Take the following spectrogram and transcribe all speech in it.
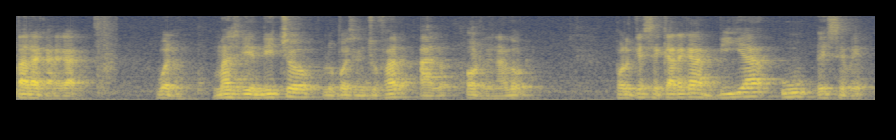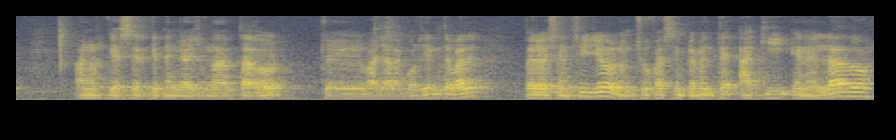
para cargar. Bueno, más bien dicho, lo puedes enchufar al ordenador, porque se carga vía USB, a no ser que tengáis un adaptador que vaya a la corriente, ¿vale? Pero es sencillo, lo enchufas simplemente aquí en el lado,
